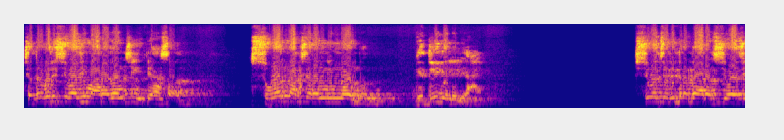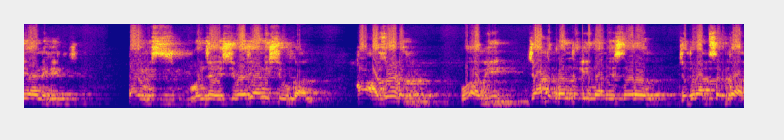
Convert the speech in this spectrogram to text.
छत्रपती शिवाजी महाराजांची इतिहासात सुवर्ण अक्षरांनी नोंद घेतली गेलेली आहे. शिवचरित्रकार शिवाजी आणि हिज टाइम्स म्हणजे शिवाजी आणि शिवकाल हा अजोड व अभिजात ग्रंथ लिहिणारे सर जगन्नाथ सरकार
